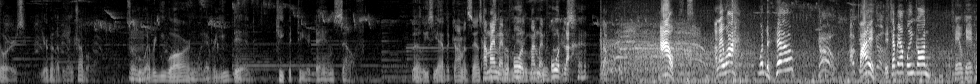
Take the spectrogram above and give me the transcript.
yours, you're gonna be in trouble. So Hmm. whoever you are and whatever you did, keep it to your damn self. Then at least you have the common sense. to ทำไม listen เหมือน to a พูด man มันเหมือน giving พูด you ละ advice. แบบอ้าวอะไรวะ what the hell Go! I'll ไปเดี๋ยวฉันไปเอาปืนก่อนโอเคโอเคโอเค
